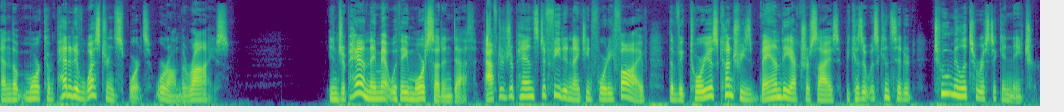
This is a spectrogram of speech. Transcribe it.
and the more competitive Western sports were on the rise. In Japan, they met with a more sudden death. After Japan's defeat in 1945, the victorious countries banned the exercise because it was considered too militaristic in nature.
